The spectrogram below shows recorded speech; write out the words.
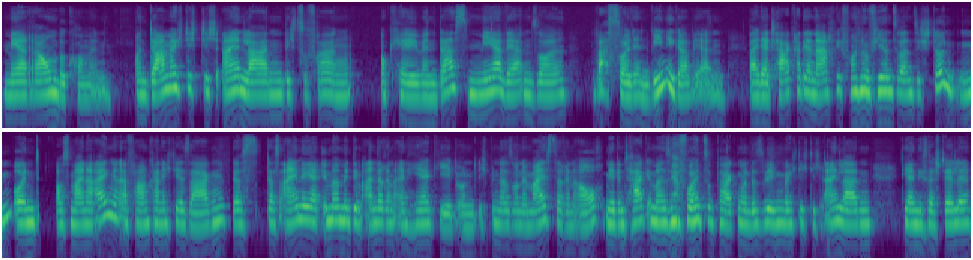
mehr Raum bekommen? Und da möchte ich dich einladen, dich zu fragen, okay, wenn das mehr werden soll, was soll denn weniger werden? Weil der Tag hat ja nach wie vor nur 24 Stunden und aus meiner eigenen Erfahrung kann ich dir sagen, dass das eine ja immer mit dem anderen einhergeht. Und ich bin da so eine Meisterin auch, mir den Tag immer sehr voll zu packen. Und deswegen möchte ich dich einladen, dir an dieser Stelle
